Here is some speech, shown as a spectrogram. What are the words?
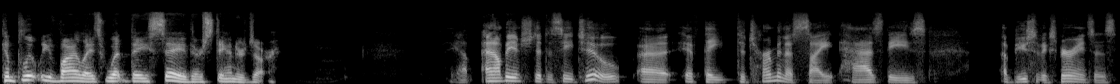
completely violates what they say their standards are. Yeah, and I'll be interested to see too uh, if they determine a site has these abusive experiences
